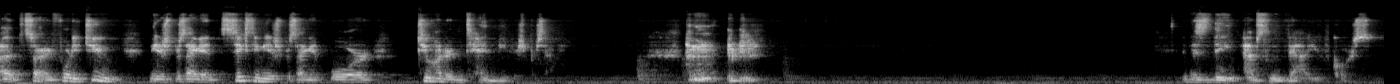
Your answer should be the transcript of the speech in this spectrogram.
uh, sorry, 42 meters per second, 60 meters per second, or 210 meters per second? and this is the absolute value, of course.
